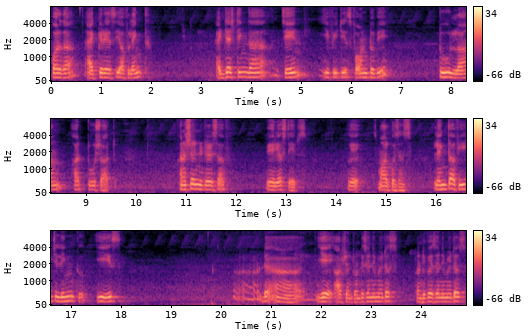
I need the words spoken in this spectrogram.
for the accuracy of length, adjusting the chain if it is found to be too long or too short. Construction details of various steps. Okay, small questions. Length of each link is uh, uh, A option 20 centimeters, 25 centimeters,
